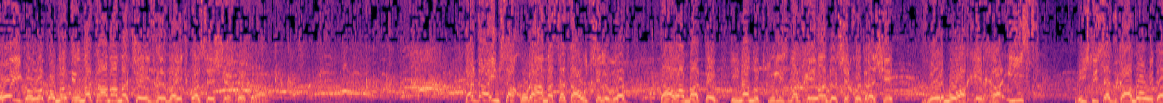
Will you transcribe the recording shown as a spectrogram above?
მოიგო ლოკომოტივმა თამამად შეიძლება ითქვას ეს შეხვედრა. და დაიმსახურა ამასაც აუცილებლად დავამატებ დინამო თბილისმა დღევანდელ შეხვედრაში ვერ მოახერხა ის რისთვისაც გამოვიდა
